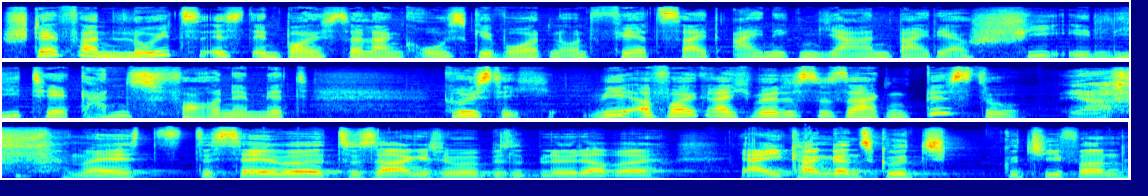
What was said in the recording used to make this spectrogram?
Stefan Luitz ist in Beusterlang groß geworden und fährt seit einigen Jahren bei der Ski-Elite ganz vorne mit. Grüß dich. Wie erfolgreich würdest du sagen, bist du? Ja, das selber zu sagen ist immer ein bisschen blöd, aber ja, ich kann ganz gut, gut Skifahren.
